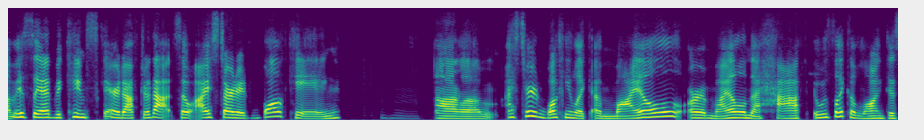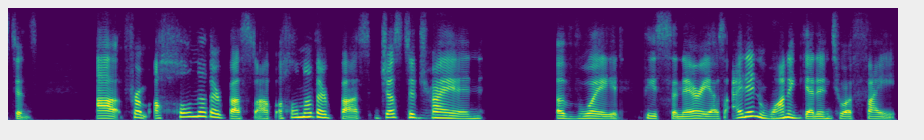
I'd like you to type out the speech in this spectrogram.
obviously I became scared after that. So I started walking Mhm. um i started walking like a mile or a mile and a half it was like a long distance uh from a whole nother bus stop a whole nother bus just to Mhm. try and avoid these scenarios i didn't want to get into a fight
